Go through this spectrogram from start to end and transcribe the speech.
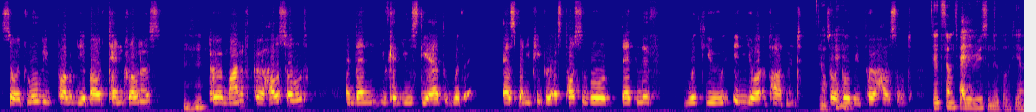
So it will be probably about 10 kroners mm-hmm. per month per household. and then you can use the app with as many people as possible that live with you in your apartment. Okay. So it will be per household. That sounds very reasonable, yeah.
